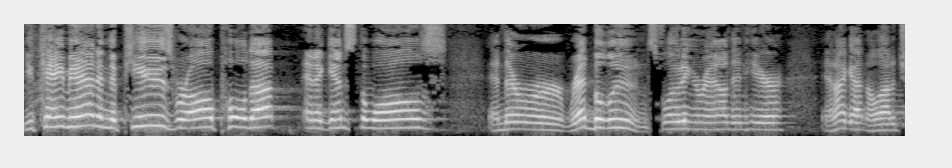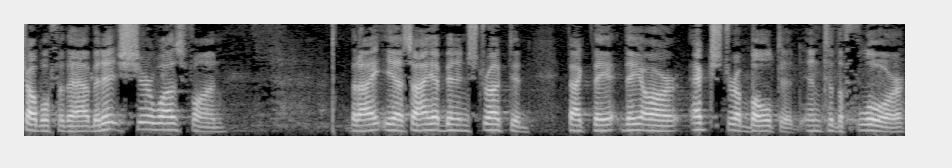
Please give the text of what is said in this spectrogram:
you came in and the pews were all pulled up and against the walls and there were red balloons floating around in here, and I got in a lot of trouble for that, but it sure was fun. But I, yes, I have been instructed. In fact, they, they are extra bolted into the floor,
